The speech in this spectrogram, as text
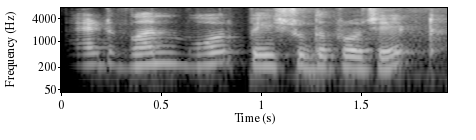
Add one more page to the project.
